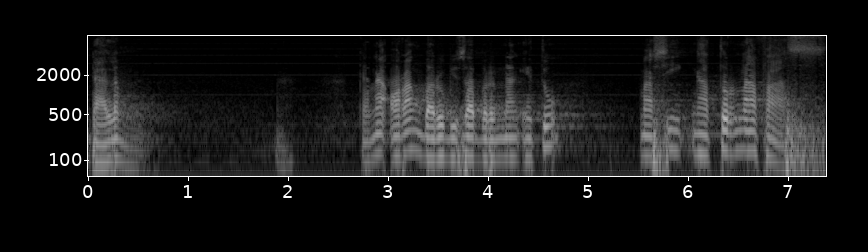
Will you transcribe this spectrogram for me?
dalam karena orang baru bisa berenang itu masih ngatur nafas.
